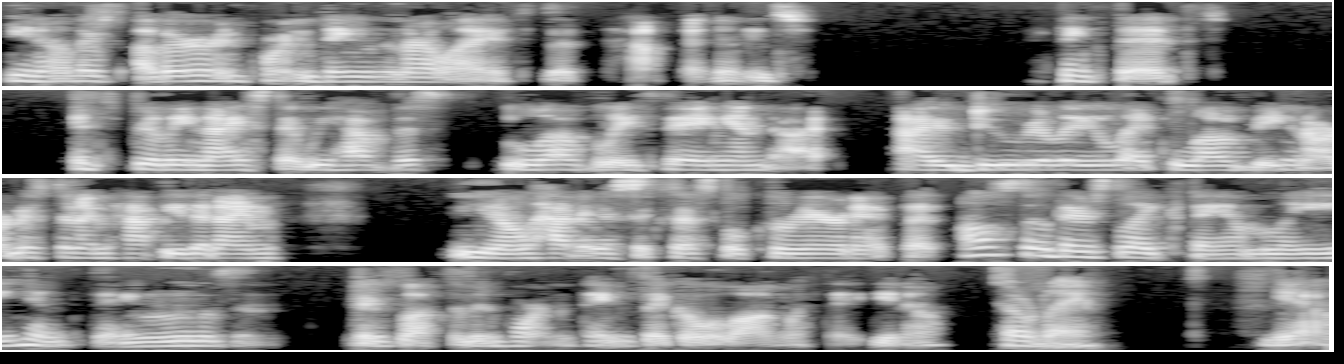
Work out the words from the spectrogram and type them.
You know, there's other important things in our lives that happen, and I think that it's really nice that we have this lovely thing, and I I do really like love being an artist, and I'm happy that I'm you know having a successful career in it. But also there's like family and things, and there's lots of important things that go along with it. You know, totally. yeah.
